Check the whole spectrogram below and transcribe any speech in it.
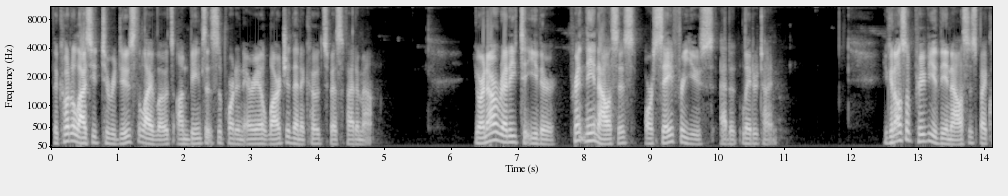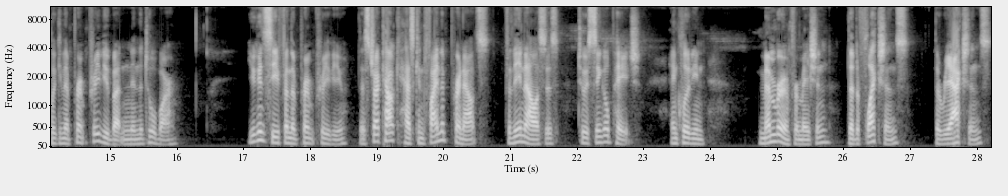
the code allows you to reduce the live loads on beams that support an area larger than a code specified amount. You are now ready to either print the analysis, or save for use at a later time. You can also preview the analysis by clicking the Print Preview button in the toolbar. You can see from the Print Preview that StruCalc has confined the printouts for the analysis to a single page, including member information, the deflections, the reactions,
